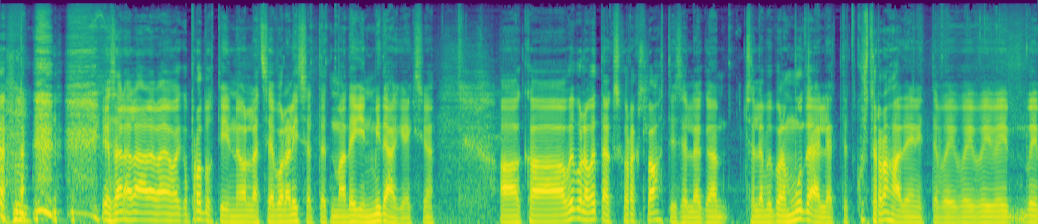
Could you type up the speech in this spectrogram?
ja sellel ajal on vaja väga produktiivne olla, et see pole lihtsalt, et ma tegin midagi, eks ju aga võib-olla võtaks korraks lahti sellega, selle võib-olla mudeli, et, et kust te raha teenite või, või, või, või, või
